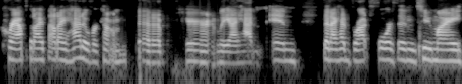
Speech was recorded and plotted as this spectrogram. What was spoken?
crap that I thought I had overcome that apparently I hadn't, and that I had brought forth into my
